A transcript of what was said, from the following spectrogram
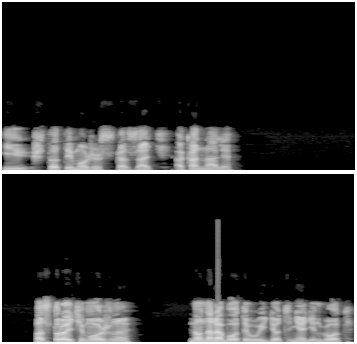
И что ты можешь сказать о канале? Построить можно, но на работы уйдет не один год,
